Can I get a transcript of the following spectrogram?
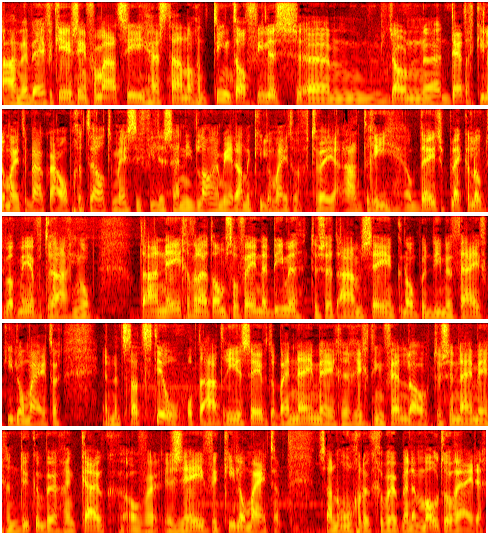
ANWB Verkeersinformatie. Er staan nog een tiental files. Um, Zo'n uh, 30 kilometer bij elkaar opgeteld. De meeste files zijn niet langer meer dan een kilometer of twee A3. Op deze plekken loopt u wat meer vertraging op. De A9 vanuit Amstelveen naar Diemen. Tussen het AMC en knooppunt Diemen 5 kilometer. En het staat stil op de A73 bij Nijmegen richting Venlo. Tussen Nijmegen, Dukenburg en Kuik over 7 kilometer. Er is een ongeluk gebeurd met een motorrijder.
